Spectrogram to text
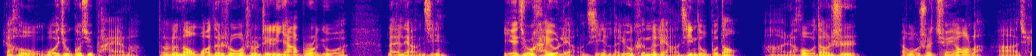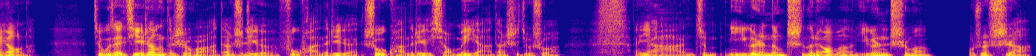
然后我就过去排了。等轮到我的时候，我说这个鸭脖给我来两斤，也就还有两斤了，有可能两斤都不到啊。然后我当时，然后我说全要了啊，全要了。结果在结账的时候啊，当时这个付款的这个收款的这个小妹啊，当时就说：“哎呀，这你一个人能吃得了吗？一个人吃吗？”我说：“是啊，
